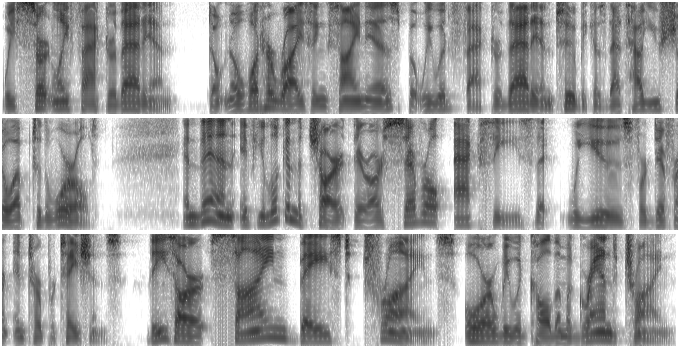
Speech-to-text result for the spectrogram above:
We certainly factor that in. Don't know what her rising sign is, but we would factor that in too, because that's how you show up to the world. And then, if you look in the chart, there are several axes that we use for different interpretations. These are sign based trines, or we would call them a grand trine.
